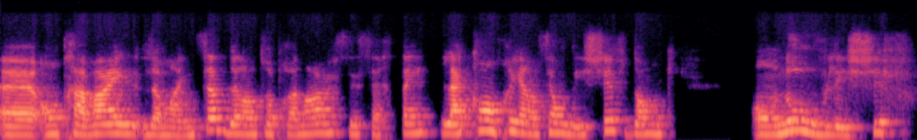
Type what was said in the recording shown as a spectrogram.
Euh, on travaille le mindset de l'entrepreneur, c'est certain, la compréhension des chiffres. Donc, on ouvre les chiffres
